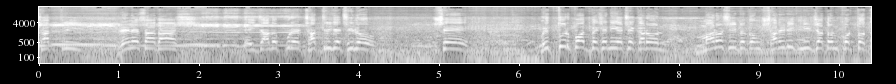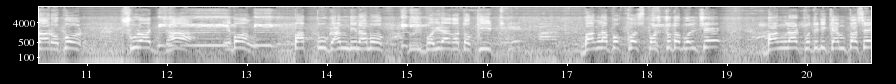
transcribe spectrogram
ছাত্রী রেনেসা দাস, এই যাদবপুরের ছাত্রী যে ছিল, সে মৃত্যুর পথ বেছে নিয়েছে কারণ মানসিক এবং শারীরিক নির্যাতন করত তার ওপর সুরজ ঝা এবং পাপ্পু গান্ধী নামক দুই বহিরাগত কীট। বাংলা পক্ষ স্পষ্টত বলছে, বাংলার প্রতিটি ক্যাম্পাসে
